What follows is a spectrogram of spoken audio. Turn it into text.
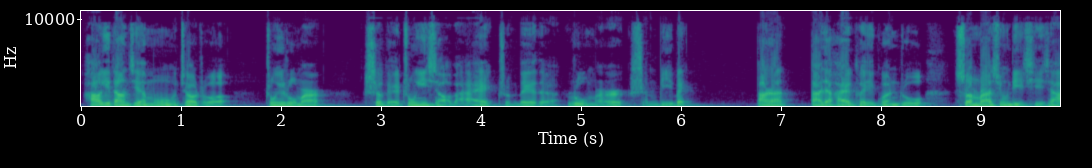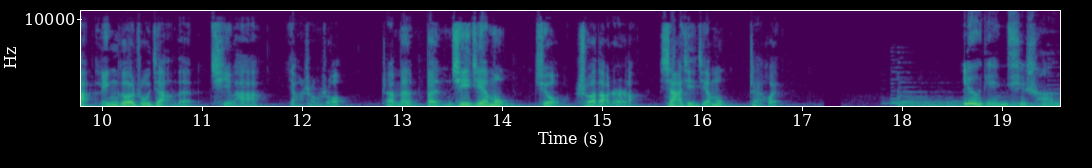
还有一档节目叫做中医入门，是给中医小白准备的入门神必备。当然。大家还可以关注蒜瓣兄弟旗下林哥主讲的《奇葩养生说》。咱们本期节目就说到这儿了，下期节目再会。六点起床，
